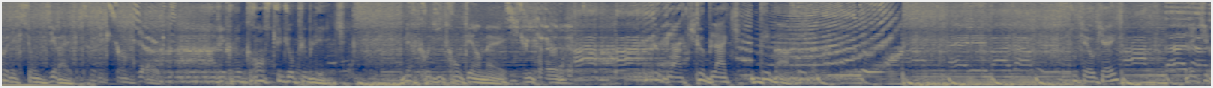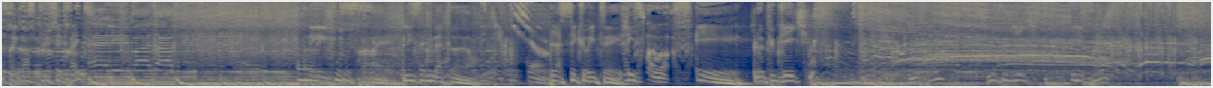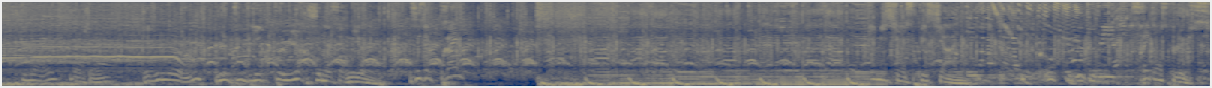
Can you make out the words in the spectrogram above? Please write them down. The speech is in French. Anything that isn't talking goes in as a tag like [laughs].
Connexion directe. Avec le grand studio public. Mercredi 31 mai, 18h. Que Black, que Black débat. Tout est ok? L'équipe Fréquence Plus est prête? On est tous prêts. Les animateurs, la sécurité, les et le public. Le public, il est prêt Ouais, ok. J'ai vu mieux, hein Le public peut largement faire mieux. Vous êtes prêts Émission spéciale. Au studio public, Fréquence Plus.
